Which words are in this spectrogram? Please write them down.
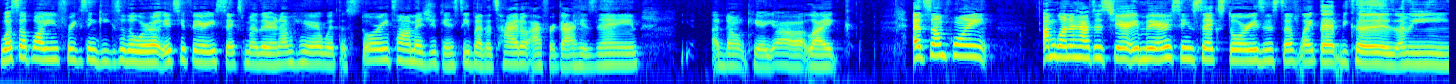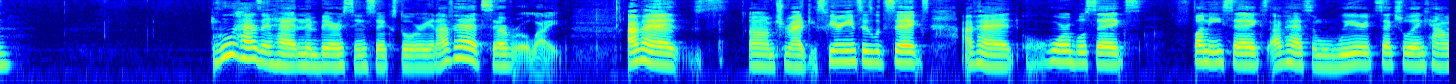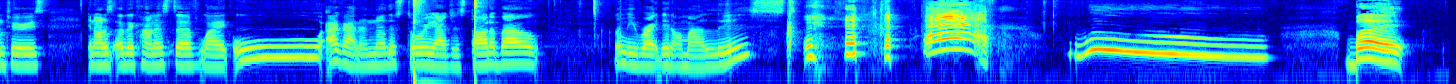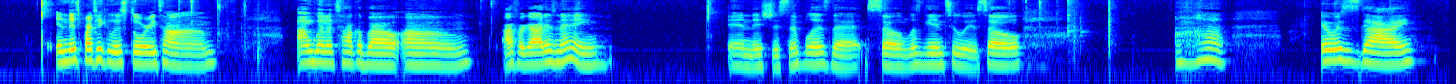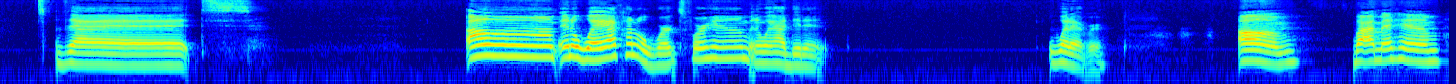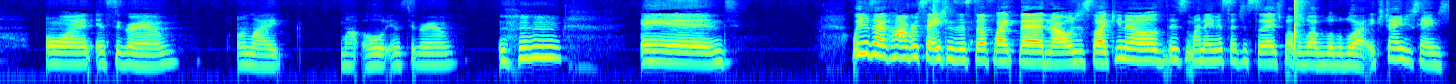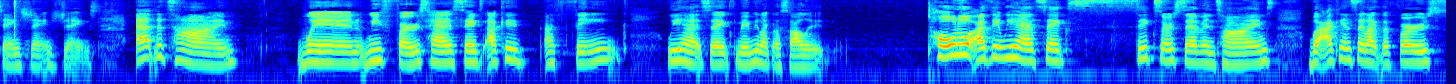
What's up, all you freaks and geeks of the world? It's your fairy sex mother, and I'm here with a story time. As you can see by the title, I forgot his name. I don't care, y'all. Like, at some point, I'm gonna have to share embarrassing sex stories and stuff like that because, I mean, who hasn't had an embarrassing sex story? And I've had several. Like, I've had um, traumatic experiences with sex. I've had horrible sex, funny sex. I've had some weird sexual encounters and all this other kind of stuff. Like, ooh, I got another story I just thought about. Let me write it on my list. Woo! But in this particular story time, I'm gonna talk about um I forgot his name. And it's just simple as that. So let's get into it. So uh, it was this guy that um in a way I kind of worked for him. In a way I didn't. Whatever. Um but I met him on Instagram on like my old Instagram. And we just had conversations and stuff like that. And I was just like you know this my name is such and such blah blah blah blah blah blah. Exchange exchange exchange exchange exchange at the time when we first had sex, I could, I think we had sex maybe like a solid total. I think we had sex six or seven times, but I can say like the first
